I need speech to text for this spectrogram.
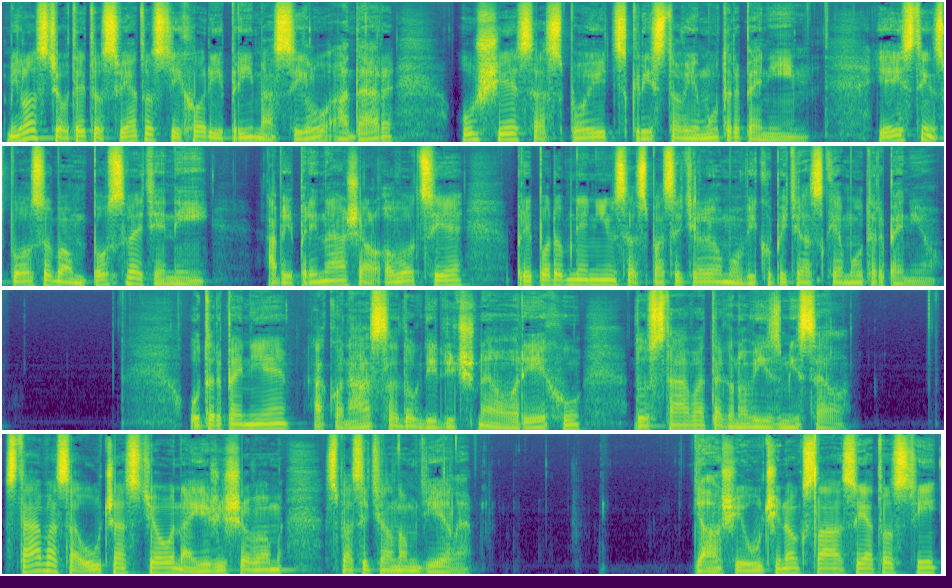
Milosťou tejto sviatosti chorý príjma silu a dar užšie sa spojiť s Kristovým utrpením. Je istým spôsobom posvetený, aby prinášal ovocie pripodobnením sa spasiteľovmu vykupiteľskému utrpeniu. Utrpenie ako následok dedičného riechu dostáva tak nový zmysel – stáva sa účasťou na Ježišovom spasiteľnom diele. Ďalší účinok sviatosti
